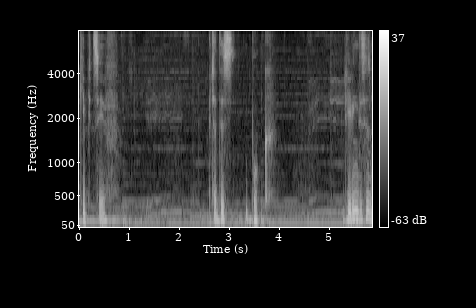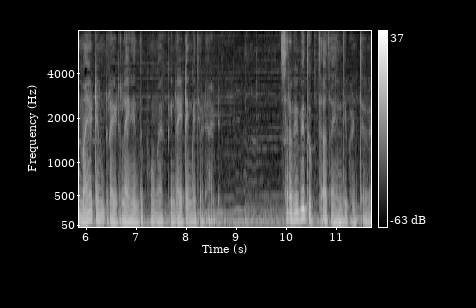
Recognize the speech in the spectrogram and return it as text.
keep it safe. Actually, this book reading this is my attempt to write a line in the poem I've been writing with your dad. सर अभी भी दुखता था हिंदी पढ़ते हुए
